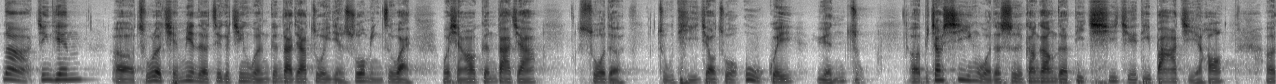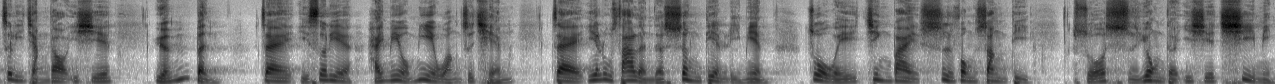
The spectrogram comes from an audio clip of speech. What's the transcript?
那今天呃，除了前面的这个经文跟大家做一点说明之外，我想要跟大家说的主题叫做物归原主。呃，比较吸引我的是刚刚的第七节、第八节哈。呃，这里讲到一些。原本在以色列还没有灭亡之前，在耶路撒冷的圣殿里面，作为敬拜侍奉上帝所使用的一些器皿，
